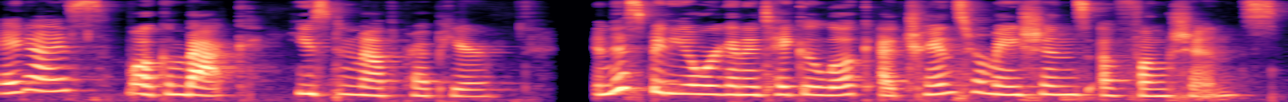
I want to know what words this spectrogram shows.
Hey guys, welcome back. Houston Math Prep here. In this video, we're going to take a look at transformations of functions.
